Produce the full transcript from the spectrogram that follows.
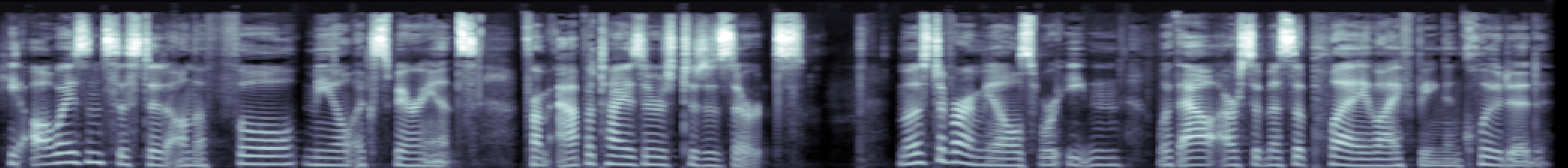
He always insisted on the full meal experience, from appetizers to desserts. Most of our meals were eaten without our submissive play life being included.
